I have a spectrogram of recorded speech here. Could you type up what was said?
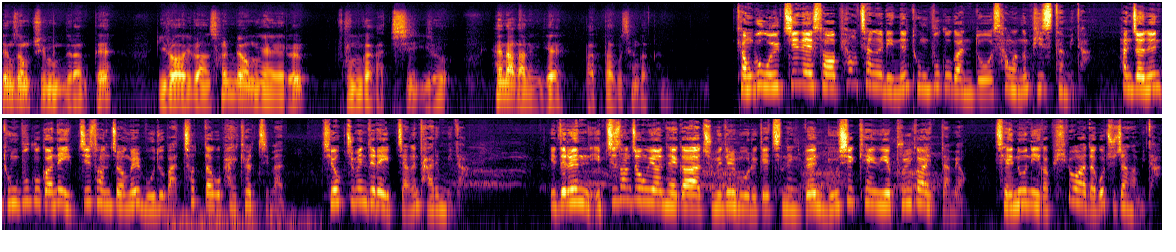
행성 주민들한테 이러이러한 설명회를 군과 같이 이루 해나가는 게 맞다고 생각합니다. 경북 울진에서 평창을 잇는 동부 구간도 상황은 비슷합니다. 한전은 동부 구간의 입지 선정을 모두 마쳤다고 밝혔지만 지역 주민들의 입장은 다릅니다. 이들은 입지 선정위원회가 주민들 모르게 진행된 요식행위에 불과했다며 재논의가 필요하다고 주장합니다.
